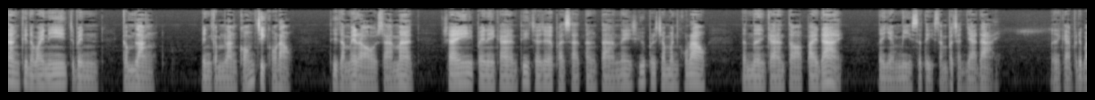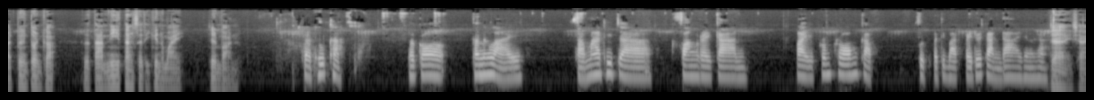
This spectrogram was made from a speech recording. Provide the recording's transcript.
ตั้งขึ้นเอาไว้นี้จะเป็นกำลัง เป็นกำลังของจิตของเรา ที่ทำให้เราสามารถใช้ไปในการที่จะเจอภาษาต่างๆ ในชีวิตประจำวันของเราดำเนินการต่อไปได้ในอย่างมีสติสัมปชัญญะได้ในการปฏิบัติเบื้องต้นก็จะตามนี้ตั้งสติขึ้นเอาไว้เจนบอลสาธุค่ะ แล้วก็ท่านทั้งหลายสามารถที่จะฟังรายการไปพร้อม ๆกับ ฝึกปฏิบัติไปด้วยกันได้ใช่ไหมคะใช่ใช่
